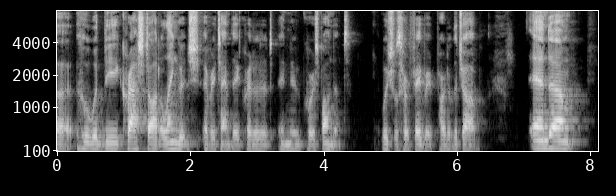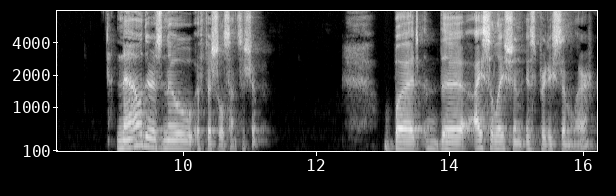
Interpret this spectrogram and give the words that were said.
uh, who would be crash taught a language every time they accredited a new correspondent, which was her favorite part of the job. And um, now there's no official censorship, but the isolation is pretty similar.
